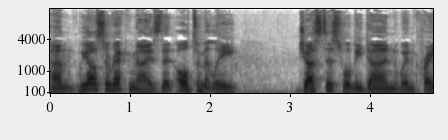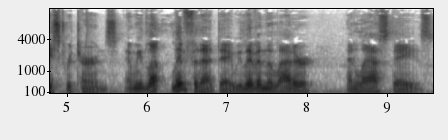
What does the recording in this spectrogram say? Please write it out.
Um, we also recognize that ultimately Justice will be done when Christ returns, and we lo- live for that day. We live in the latter and last days.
